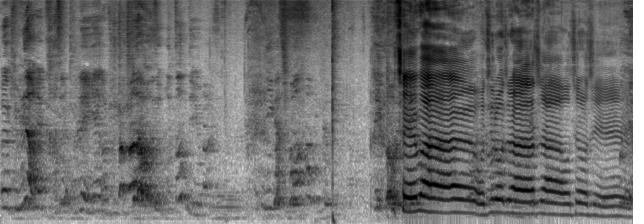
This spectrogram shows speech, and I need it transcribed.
어 김리나 왜 가슴 둘레 얘기하니까 쳐다보면서 웃던데요. 니가 좋아하는 거. 이거 제발 어지러지 하자 어지러지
